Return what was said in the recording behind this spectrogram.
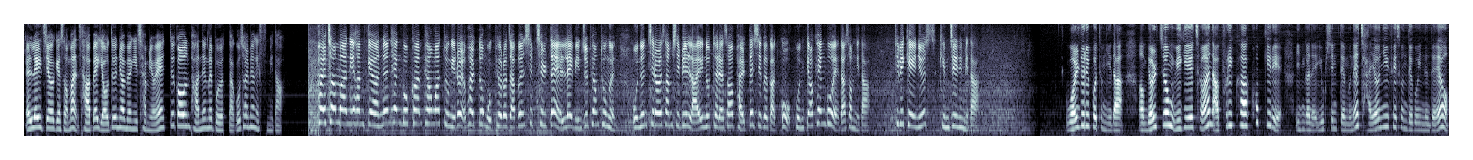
LA 지역에서만 480여 명이 참여해 뜨거운 반응을 보였다고 설명했습니다. 8천만이 함께하는 행복한 평화 통일을 활동 목표로 잡은 17대 LA 민주평통은 오는 7월 30일 라인 호텔에서 발대식을 갖고 본격 행보에 나섭니다. TBK 뉴스 김지인입니다. 월드 리포트입니다. 어, 멸종 위기에 처한 아프리카 코끼리 인간의 욕심 때문에 자연이 훼손되고 있는데요.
